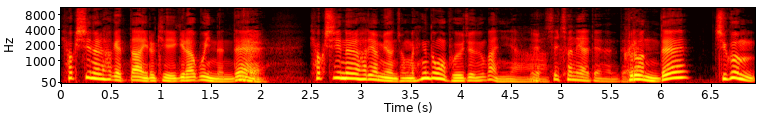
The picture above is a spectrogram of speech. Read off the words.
혁신을 하겠다 이렇게 얘기를 하고 있는데 네. 혁신을 하려면 정말 행동을 보여줘야 되는 거 아니냐. 예, 실천해야 되는데. 그런데 지금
